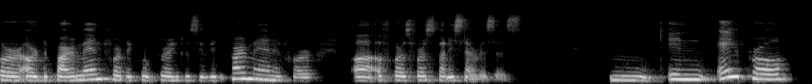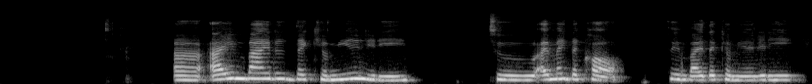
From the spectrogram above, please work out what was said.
for our department, for the Cultural Inclusivity Department, and for, uh, of course, for Spanish services. Mm, in April, uh, I invited the community to, I made the call to invite the community,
